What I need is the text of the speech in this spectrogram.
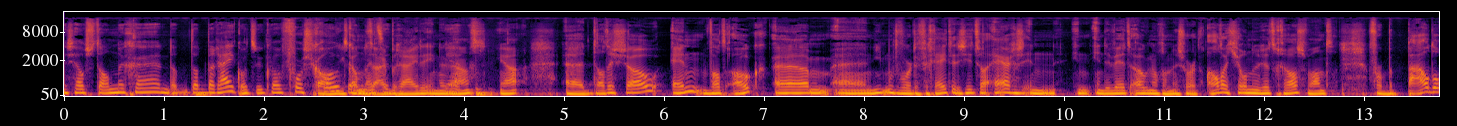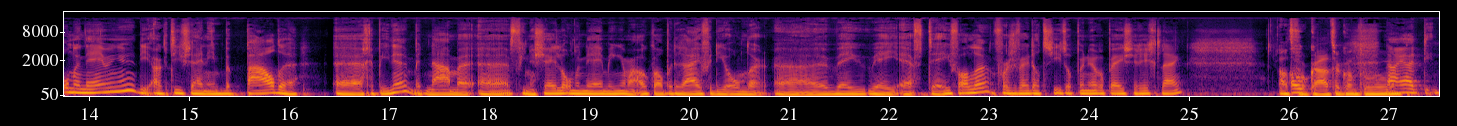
zelfstandigen. Dat, dat bereik wordt natuurlijk wel fors kan, groter. Je kan het uitbreiden, inderdaad. Ja, ja. dat is zo. En wat ook um, uh, niet moet worden vergeten. Er zit wel ergens in, in, in de wet ook nog een soort allertje onder het gras. Want voor bepaalde ondernemingen die actief zijn in bepaalde uh, gebieden, met name uh, financiële ondernemingen, maar ook wel bedrijven die onder WWFT vallen, voor zover je dat ziet op een Europese richtlijn. Advocatenkantoor. Nou ja, die,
